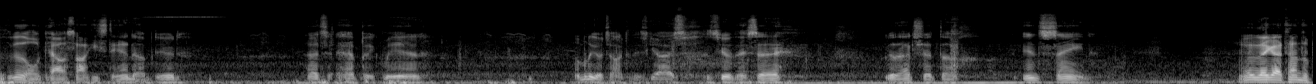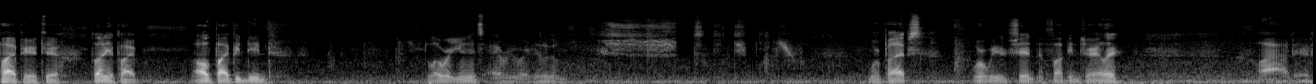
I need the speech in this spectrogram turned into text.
at the old Kawasaki stand-up, dude. That's epic, man. I'm gonna go talk to these guys and see what they say. Look at that shit, though. Insane. They got tons of pipe here, too. Plenty of pipe. All the pipe you need. Lower units everywhere, dude. Look at them. More pipes. More weird shit in a fucking trailer. Wow, dude.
